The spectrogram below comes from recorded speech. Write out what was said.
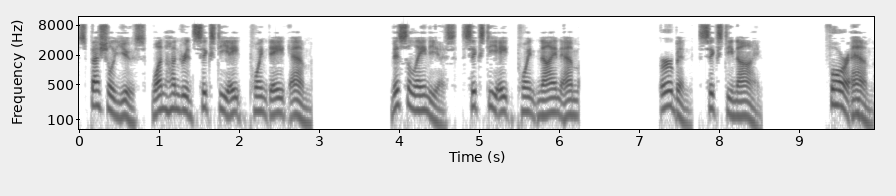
Special use, 168.8 m Miscellaneous, 68.9 m Urban, 69. 4 m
